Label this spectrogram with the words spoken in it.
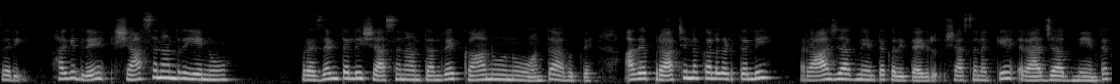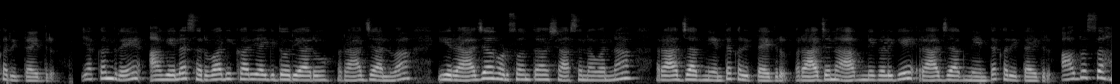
ಸರಿ. ಹಾಗಿದ್ರೆ ಶಾಸನ ಅಂದರೆ ಏನು? ಪ್ರೆಸೆಂಟಲ್ಲಿ ಶಾಸನ ಅಂತಂದರೆ ಕಾನೂನು ಅಂತ ಆಗುತ್ತೆ. ಆದರೆ ಪ್ರಾಚೀನ ಕಾಲಘಟ್ಟದಲ್ಲಿ ರಾಜಾಜ್ಞೆ ಅಂತ ಕರಿತಾ ಇದ್ರು. ಶಾಸನಕ್ಕೆ ರಾಜಾಜ್ಞೆ ಅಂತ ಕರಿತಾ ಇದ್ರು. ಯಾಕಂದರೆ ಆಗೆಲ್ಲ ಸರ್ವಾಧಿಕಾರಿಯಾಗಿದ್ದವ್ರು ಯಾರು? ರಾಜ ಅಲ್ವಾ? ಈ ರಾಜ ಹೊಡೆಸುವಂತಹ ಶಾಸನವನ್ನು ರಾಜಾಜ್ಞೆ ಅಂತ ಕರಿತಾ ಇದ್ರು. ರಾಜನ ಆಜ್ಞೆಗಳಿಗೆ ರಾಜಾಜ್ಞೆ ಅಂತ ಕರಿತಾಯಿದ್ರು ಆದರೂ ಸಹ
